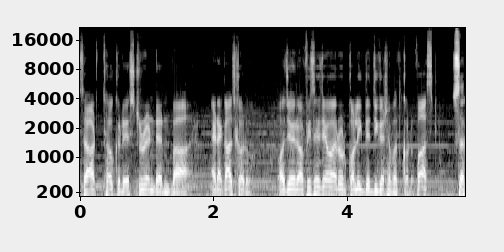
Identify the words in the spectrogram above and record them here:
সার্থক রেস্টুরেন্ট অ্যান্ড বার। একটা কাজ করো। অজয়ের অফিসে যাও আর ওর কলিগদের জিজ্ঞাসাবাদ করো ফার্স্ট। স্যার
